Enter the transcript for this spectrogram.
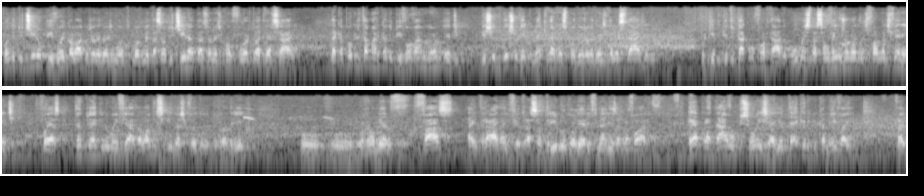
Quando tu tira um pivô e coloca um jogador de movimentação, tu tira da zona de conforto o adversário. Daqui a pouco ele está marcando o pivô, vai, eu digo, deixa, deixa eu ver como é que vai responder o jogador de velocidade ali. Por quê? Porque tu está confortável com uma situação, vem um jogador de forma diferente. Foi essa. Tanto é que numa enfiada logo em seguida, acho que foi do, do Rodrigo, o, o, o, Romero faz a entrada, a infiltração, dribla o goleiro e finaliza para fora. É para dar opções, e aí o técnico também vai, vai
